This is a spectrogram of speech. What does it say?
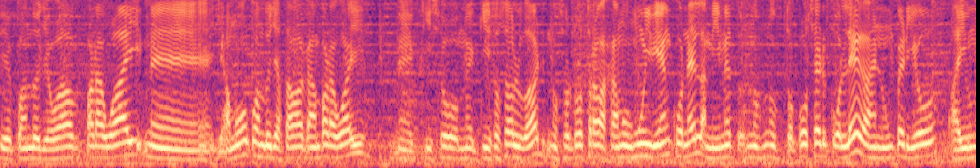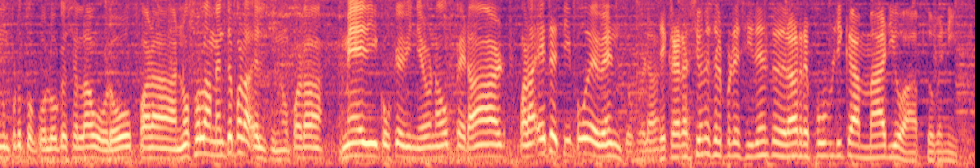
eh, cuando llegó a Paraguay me llamó cuando ya estaba acá en Paraguay me quiso, me quiso saludar. Nosotros trabajamos muy bien con él. A mí me, nos, nos, tocó ser colegas en un periodo. Hay un, protocolo que se elaboró para, no solamente para él, sino para médicos que vinieron a operar, para este tipo de eventos. Declaraciones del presidente de la República, Mario Abdo Benítez.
